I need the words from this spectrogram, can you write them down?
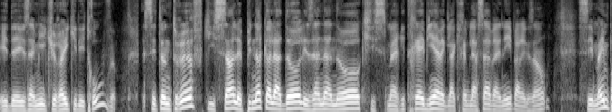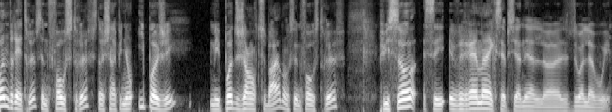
et des amis écureuils qui les trouvent. C'est une truffe qui sent le pina colada, les ananas, qui se marie très bien avec la crème glacée à vanille, par exemple. C'est même pas une vraie truffe, c'est une fausse truffe. C'est un champignon hypogée, mais pas du genre tuber, donc c'est une fausse truffe. Puis ça, c'est vraiment exceptionnel, je dois l'avouer.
